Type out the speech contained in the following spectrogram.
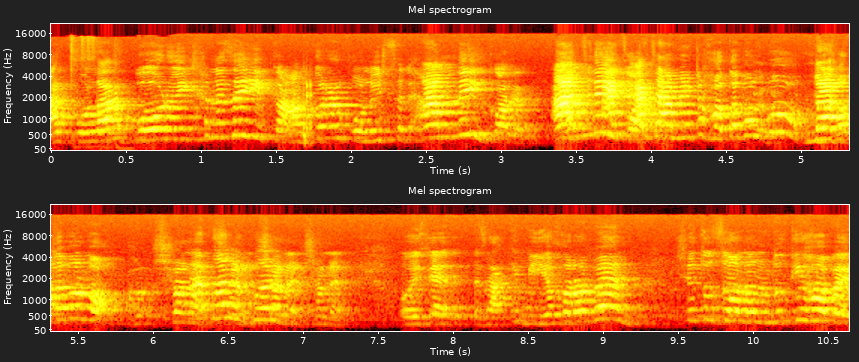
আর পোলার বউর ওইখানে যাই কাম করার কোনো ইচ্ছা নেই। আপনিই করেন। আপনিই আচ্ছা করেন। আমি একটা কথা বলব? কথা বলব? শোনেন হ্যাঁ। শোনেন শোনেন। ওই যে যাকে বিয়ে করাবেন সে তো জনম দুঃখী হবে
